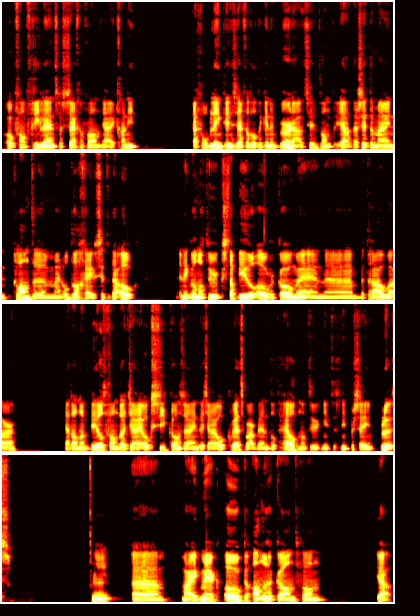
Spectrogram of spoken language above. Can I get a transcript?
ook van freelancers zeggen van, ja, ik ga niet even op LinkedIn zeggen dat ik in een burn-out zit. Want ja, daar zitten mijn klanten, mijn opdrachtgevers zitten daar ook. En ik wil natuurlijk stabiel overkomen en uh, betrouwbaar. Ja, dan een beeld van dat jij ook ziek kan zijn, dat jij ook kwetsbaar bent, dat helpt natuurlijk niet. Dat is niet per se een plus. Hmm. Uh, maar ik merk ook de andere kant van, ja,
